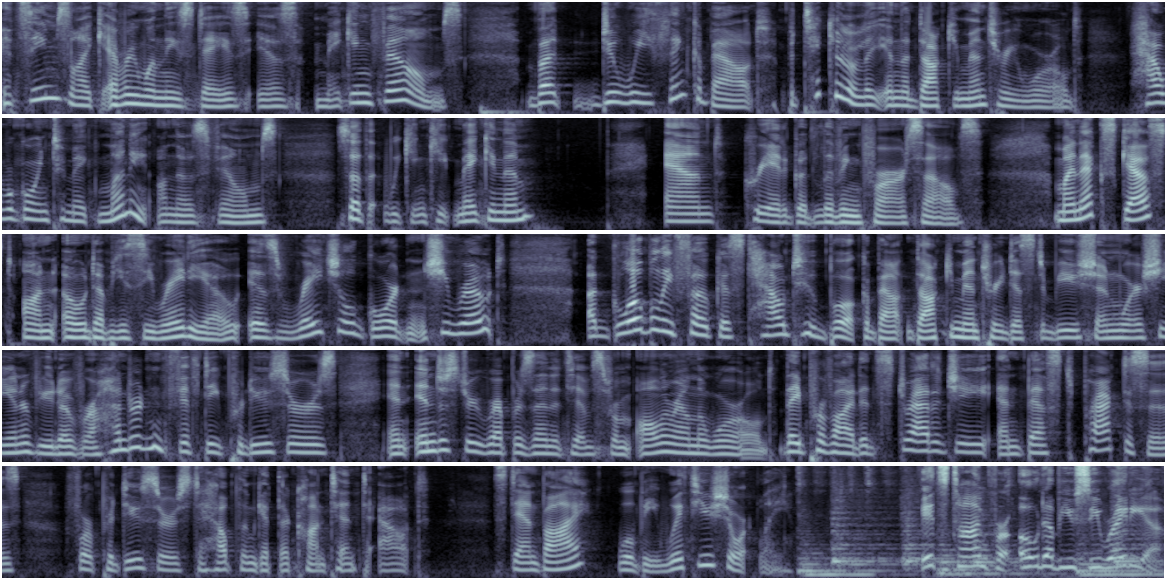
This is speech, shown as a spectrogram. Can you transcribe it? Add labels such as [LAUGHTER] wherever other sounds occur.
It seems like everyone these days is making films. But do we think about, particularly in the documentary world, how we're going to make money on those films so that we can keep making them and create a good living for ourselves? My next guest on OWC Radio is Rachel Gordon. She wrote a globally focused how to book about documentary distribution where she interviewed over 150 producers and industry representatives from all around the world. They provided strategy and best practices for producers to help them get their content out. Stand by, we'll be with you shortly. It's time for OWC Radio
